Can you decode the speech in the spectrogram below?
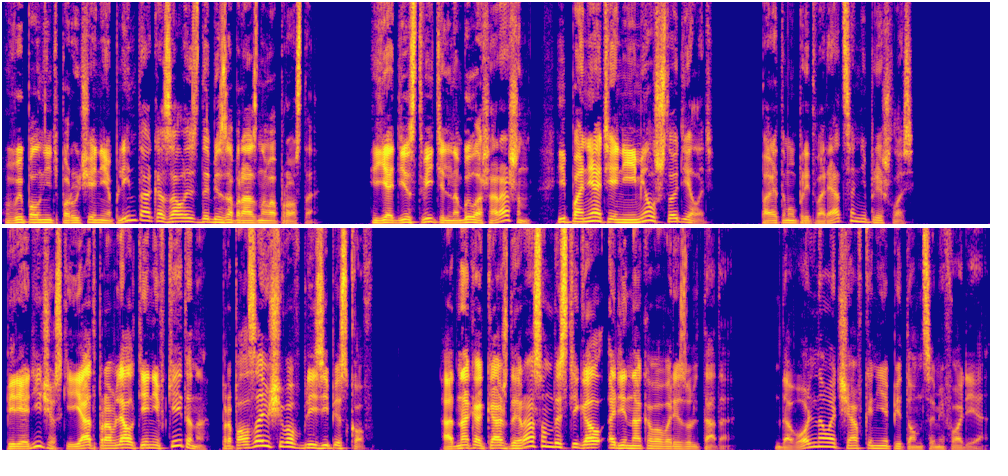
Выполнить поручение Плинта оказалось до безобразного просто. Я действительно был ошарашен и понятия не имел, что делать, поэтому притворяться не пришлось. Периодически я отправлял тени в Кейтона, проползающего вблизи песков. Однако каждый раз он достигал одинакового результата — довольного чавканья питомца Мефодия.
